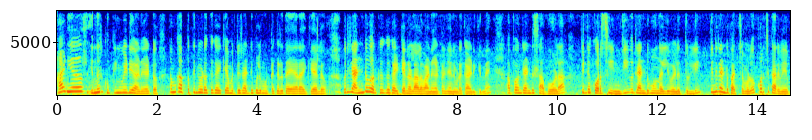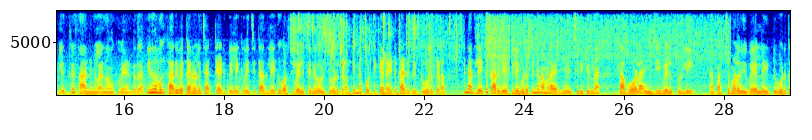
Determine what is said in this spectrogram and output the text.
ഹായ് ഡിയേഴ്സ് ഇന്നൊരു കുക്കിംഗ് വീഡിയോ ആണ് കേട്ടോ. നമുക്ക് അപ്പത്തിന്റെ കൂടെ ഒക്കെ കഴിക്കാൻ പറ്റിയ ഒരു അടിപൊളി മുട്ടക്കറി തയ്യാറാക്കിയാലോ. ഒരു രണ്ട് പേർക്കൊക്കെ കഴിക്കാനുള്ള അളവാണ് കേട്ടോ ഞാനിവിടെ കാണിക്കുന്നത് അപ്പം രണ്ട് സബോള പിന്നെ കുറച്ച് ഇഞ്ചി ഒരു രണ്ട് മൂന്നല്ലി വെളുത്തുള്ളി പിന്നെ രണ്ട് പച്ചമുളക് കുറച്ച് കറിവേപ്പില ഇത്രയും സാധനങ്ങളാണ് നമുക്ക് വേണ്ടത്. ഇനി നമുക്ക് കറി വെക്കാനുള്ള ചട്ടി അടുപ്പിലേക്ക് വെച്ചിട്ട് അതിലേക്ക് കുറച്ച് വെളിച്ചെണ്ണ ഒഴിച്ചു കൊടുക്കണം. പിന്നെ പൊട്ടിക്കാനായിട്ട് കടുക് ഇട്ട് കൊടുക്കണം. പിന്നെ അതിലേക്ക് കറിവേപ്പിലയും കൂടെ. പിന്നെ നമ്മൾ അരിഞ്ഞു വെച്ചിരിക്കുന്ന സബോള ഇഞ്ചി വെളുത്തുള്ളി പച്ചമുളക് ഇവയെല്ലാം ഇട്ട് കൊടുത്ത്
